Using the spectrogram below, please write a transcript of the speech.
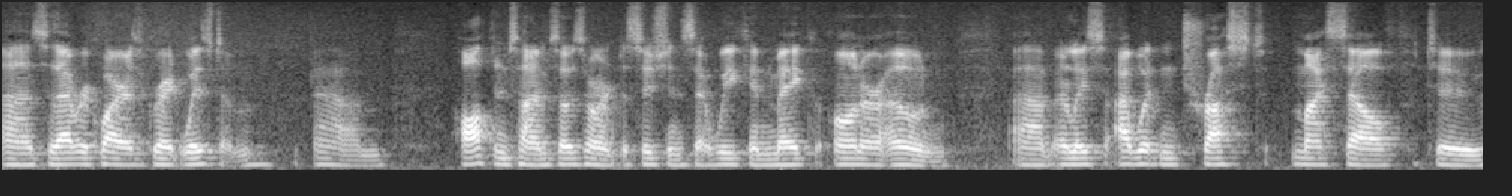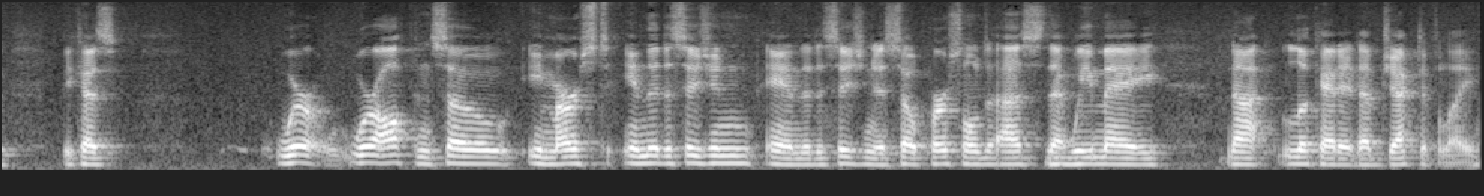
Uh, so that requires great wisdom. Um, oftentimes, those aren't decisions that we can make on our own. Um, or at least I wouldn't trust myself to, because we're we're often so immersed in the decision, and the decision is so personal to us that we may not look at it objectively.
